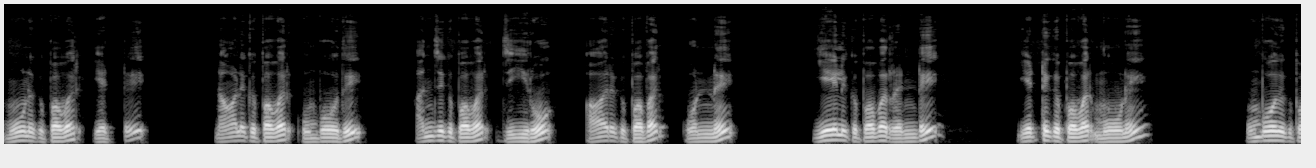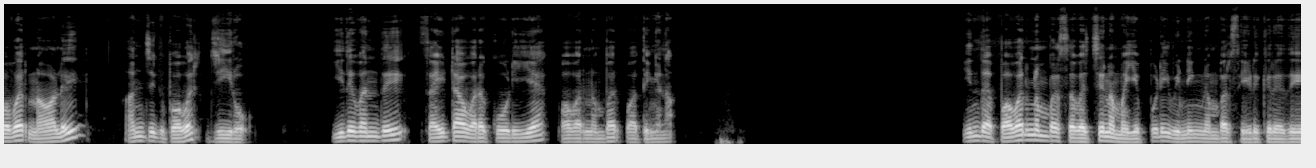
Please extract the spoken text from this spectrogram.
மூணுக்கு பவர் எட்டு நாலுக்கு பவர் ஒம்பது அஞ்சுக்கு பவர் ஜீரோ ஆறுக்கு பவர் ஒன்று ஏழுக்கு பவர் ரெண்டு எட்டுக்கு பவர் மூணு ஒம்போதுக்கு பவர் நாலு அஞ்சுக்கு பவர் ஜீரோ இது வந்து சைட்டாக வரக்கூடிய பவர் நம்பர் பார்த்திங்கன்னா இந்த பவர் நம்பர்ஸை வச்சு நம்ம எப்படி வின்னிங் நம்பர்ஸ் எடுக்கிறது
